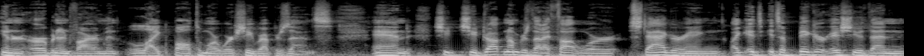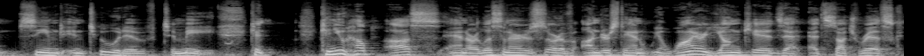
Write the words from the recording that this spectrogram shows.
in an urban environment like Baltimore, where she represents. And she, she dropped numbers that I thought were staggering. Like it's, it's a bigger issue than seemed intuitive to me. Can, can you help us and our listeners sort of understand you know, why are young kids at, at such risk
